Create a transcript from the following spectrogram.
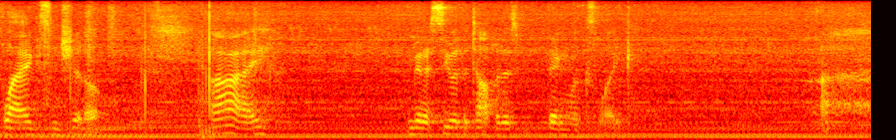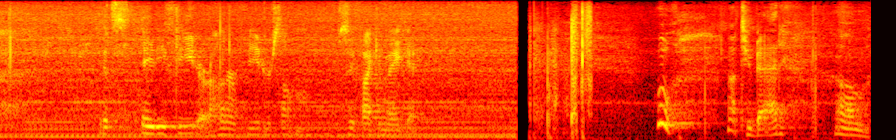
flags and shit up. I am gonna see what the top of this thing looks like. Uh, it's 80 feet or 100 feet or something. See if I can make it. Whew, not too bad. Um,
